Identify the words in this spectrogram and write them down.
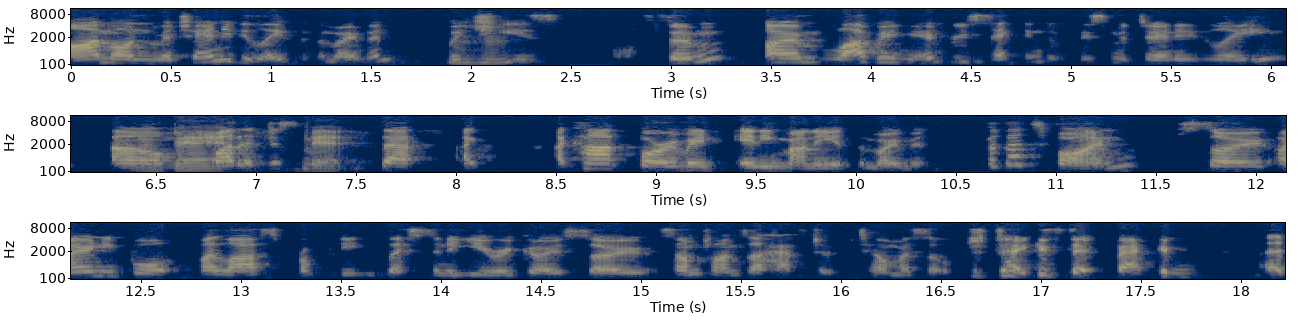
I'm on maternity leave at the moment, which mm-hmm. is awesome. I'm loving every second of this maternity leave. Um, but it just means that I, I can't borrow any money at the moment. But that's fine. So I only bought my last property less than a year ago. So sometimes I have to tell myself to take a step back and a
